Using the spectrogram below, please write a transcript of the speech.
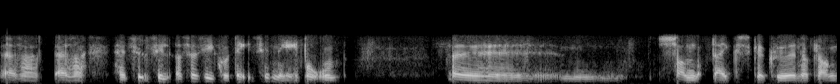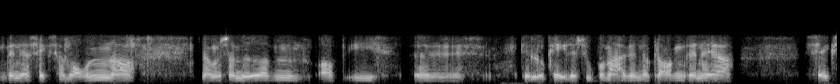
Altså, altså have tid til at så sige goddag til naboen, øh, som der ikke skal køre, når klokken den er 6 om morgenen, og når man så møder dem op i øh, det lokale supermarked, når klokken den er 6,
